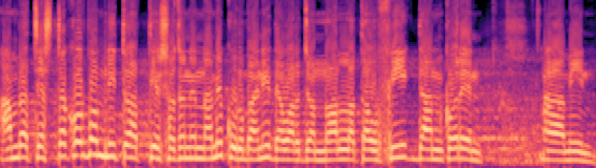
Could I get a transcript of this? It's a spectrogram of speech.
আমরা চেষ্টা করব মৃত আত্মীয় স্বজনের নামে কুরবানি দেওয়ার জন্য। আল্লাহ তৌফিক দান করেন। আমিন।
